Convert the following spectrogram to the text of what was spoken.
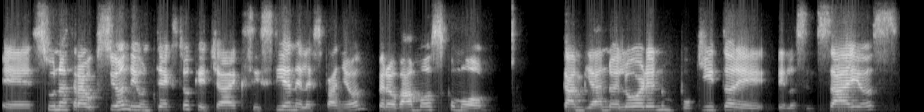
es una traducción de un texto que ya existía en el español, pero vamos como cambiando el orden un poquito de, de los ensayos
